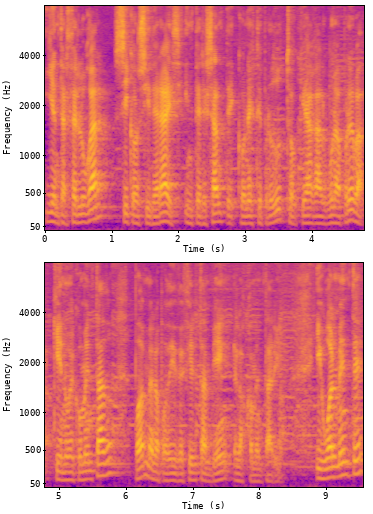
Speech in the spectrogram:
Y en tercer lugar, si consideráis interesante con este producto que haga alguna prueba que no he comentado, pues me lo podéis decir también en los comentarios. Igualmente,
